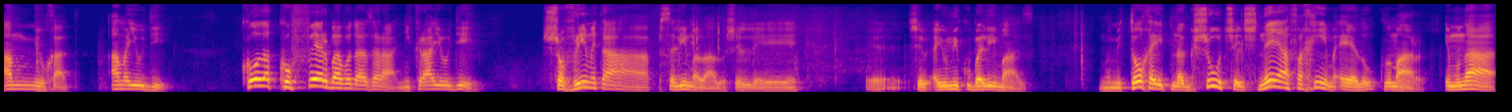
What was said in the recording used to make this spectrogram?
עם מיוחד, עם היהודי. כל הכופר בעבודה זרה נקרא יהודי. שוברים את הפסלים הללו של, אה, אה, שהיו מקובלים אז. ומתוך ההתנגשות של שני ההפכים אלו, כלומר, אמונה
